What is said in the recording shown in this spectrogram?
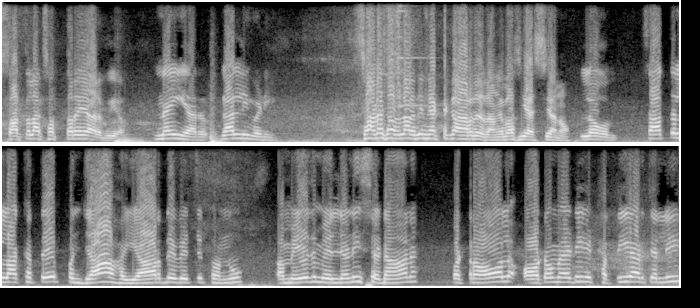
7 ਲੱਖ 70 ਹਜ਼ਾਰ ਰੁਪਇਆ। ਨਹੀਂ ਯਾਰ ਗੱਲ ਨਹੀਂ ਬਣੀ। 7.5 ਲੱਖ ਦੀ ਨੈਟ ਕਾਰ ਦੇ ਦਾਂਗੇ ਬਸ ਜਾਂ ਨੋ ਲਓ ਵੀ 7 ਲੱਖ ਤੇ 50000 ਦੇ ਵਿੱਚ ਤੁਹਾਨੂੰ ਅਮੇਜ਼ ਮਿਲ ਜਾਣੀ ਸੈਡਾਨ ਪੈਟਰੋਲ ਆਟੋਮੈਟਿਕ 38000 ਚੱਲੀ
